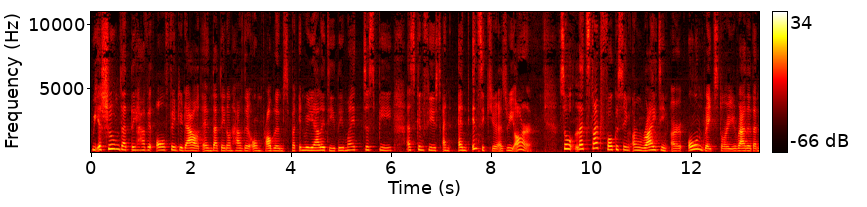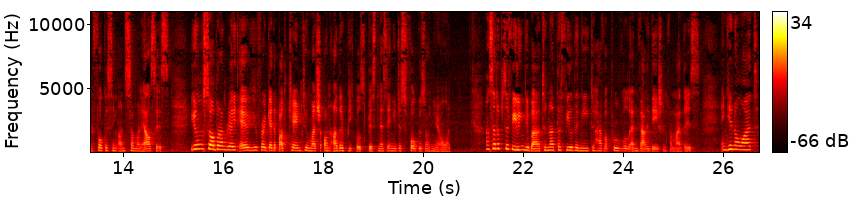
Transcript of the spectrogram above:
We assume that they have it all figured out and that they don't have their own problems, but in reality, they might just be as confused and, and insecure as we are. So let's start focusing on writing our own great story rather than focusing on someone else's. Yung sobrang great eh, you forget about caring too much on other people's business and you just focus on your own. Ang sarap sa feeling, di ba, to not to feel the need to have approval and validation from others. And you know what?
